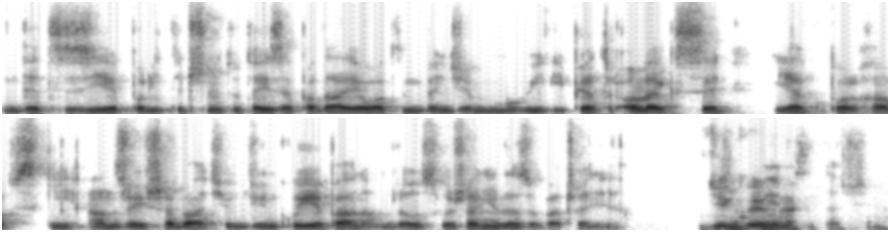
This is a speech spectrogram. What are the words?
decyzje polityczne tutaj zapadają. O tym będziemy mówili. Piotr Oleksy, Jakub Olchowski, Andrzej Szabaciuk. Dziękuję panom. Do usłyszenia, do zobaczenia. Dziękujemy. Dziękujemy serdecznie.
